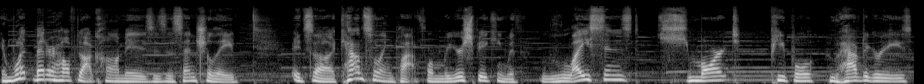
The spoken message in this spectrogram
And what betterhelp.com is, is essentially it's a counseling platform where you're speaking with licensed, smart people who have degrees,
